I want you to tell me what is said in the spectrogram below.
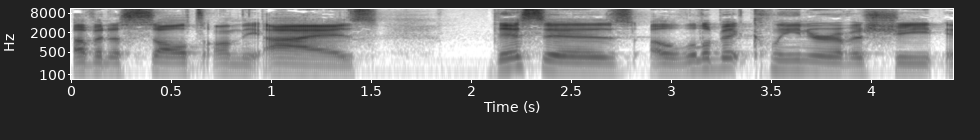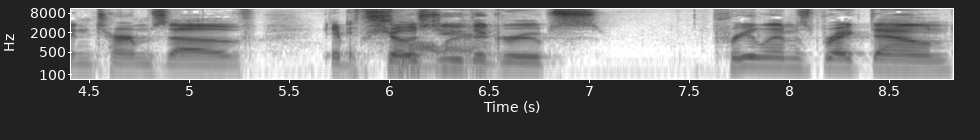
of an assault on the eyes. This is a little bit cleaner of a sheet in terms of it It's shows you the groups prelims breakdown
